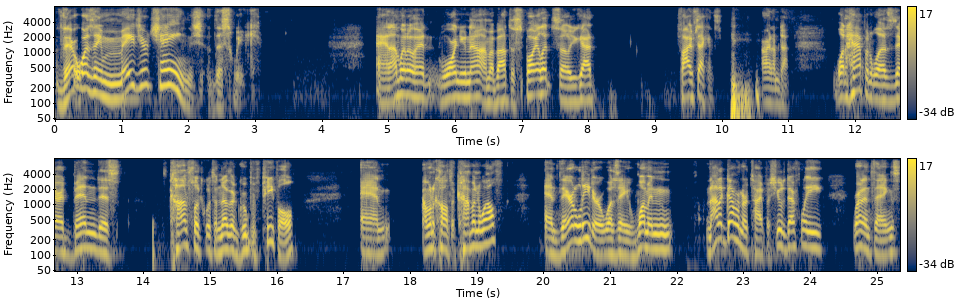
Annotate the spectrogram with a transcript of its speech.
there was a major change this week. And I'm going to go ahead and warn you now. I'm about to spoil it, so you got five seconds. All right, I'm done. What happened was there had been this conflict with another group of people, and I want to call it the Commonwealth. And their leader was a woman, not a governor type, but she was definitely running things.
